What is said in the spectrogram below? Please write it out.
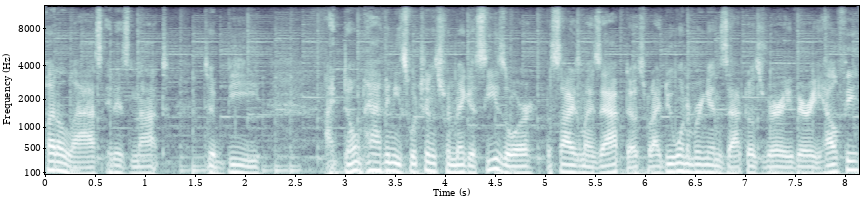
But alas, it is not to be. I don't have any switch-ins for Mega Scizor besides my Zapdos, but I do want to bring in Zapdos very, very healthy.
